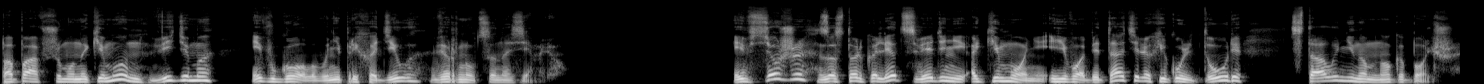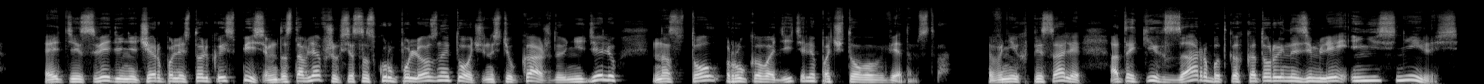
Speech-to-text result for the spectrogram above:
Попавшему на Кимон, видимо, и в голову не приходило вернуться на Землю. И все же за столько лет сведений о Кимоне и его обитателях и культуре стало не намного больше. Эти сведения черпались только из писем, доставлявшихся со скрупулезной точностью каждую неделю на стол руководителя почтового ведомства. В них писали о таких заработках, которые на земле и не снились,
